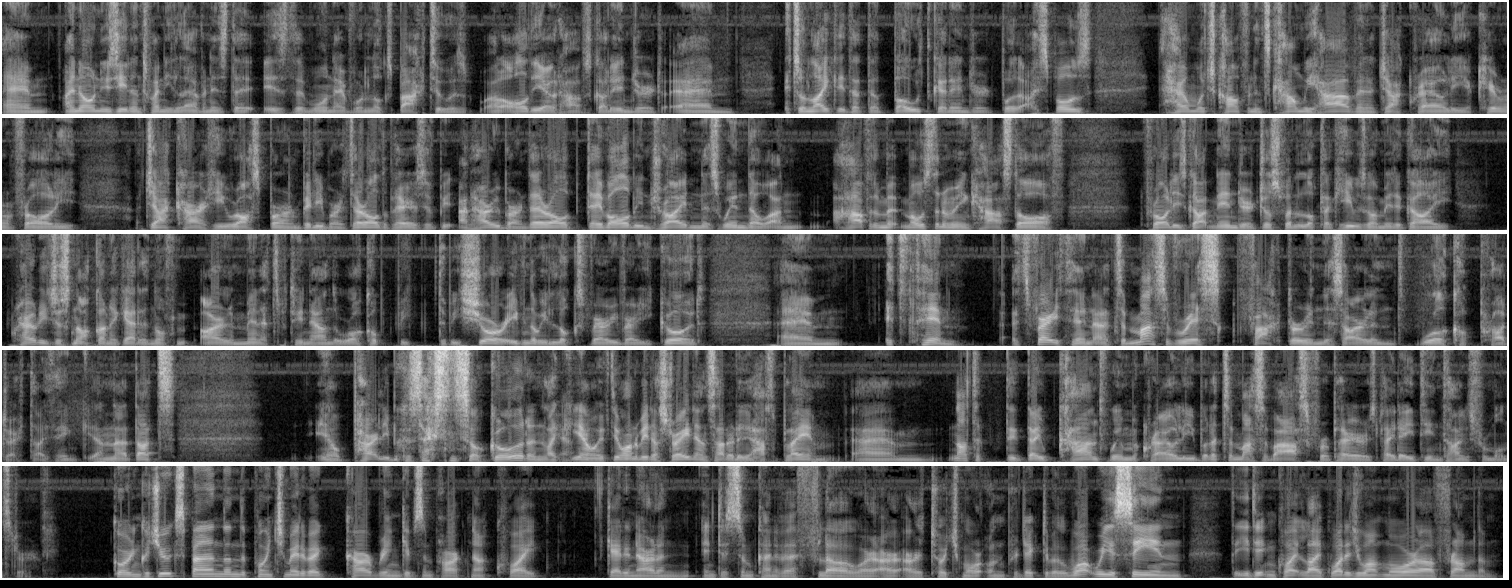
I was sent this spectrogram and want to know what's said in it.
Um, I know New Zealand 2011 is the is the one everyone looks back to as well, all the out halves got injured. Um, it's unlikely that they'll both get injured, but I suppose how much confidence can we have in a Jack Crowley, a Kieran Frawley, a Jack Carty, Ross Byrne, Billy Burns, they're all the players who've been, and Harry Byrne, they're all they've all been tried in this window, and half of them, most of them, have been cast off. Frawley's gotten injured just when it looked like he was going to be the guy. Crowley's just not going to get enough Ireland minutes between now and the World Cup to be, to be sure, even though he looks very, very good. Um, it's thin. It's very thin, and it's a massive risk factor in this Ireland World Cup project, I think, and that, that's you know, partly because Sexton's so good, and like yeah. you know, if they want to beat Australia on Saturday, they have to play him. Um, not that they, they, can't win with Crowley, but it's a massive ask for a player who's played 18 times for Munster. Gordon, could you expand on the point you made about Carbery and Gibson Park not quite getting Ireland into some kind of a flow or, or, or a touch more unpredictable? What were you seeing that you didn't quite like? What did you want more of from them?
